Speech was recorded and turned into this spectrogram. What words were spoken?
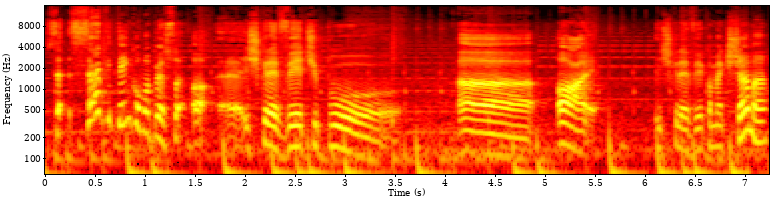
Será que tem como a pessoa uh, escrever tipo Uh, ó, escrever, como é que chama?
